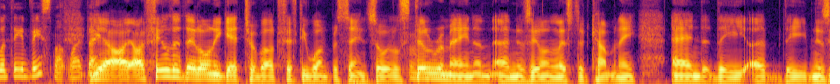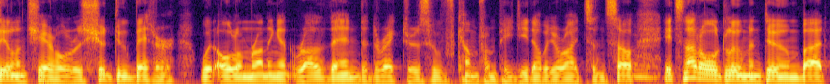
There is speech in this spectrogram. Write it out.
with the investment, won't they? Yeah, I, I feel that they'll only get to about 51%. So it'll still mm. remain an, a New Zealand listed company, and the uh, the New Zealand shareholders should do better with Olam running it rather than the directors who've come from PGW Wrightson. So mm. it's not all gloom and doom, but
